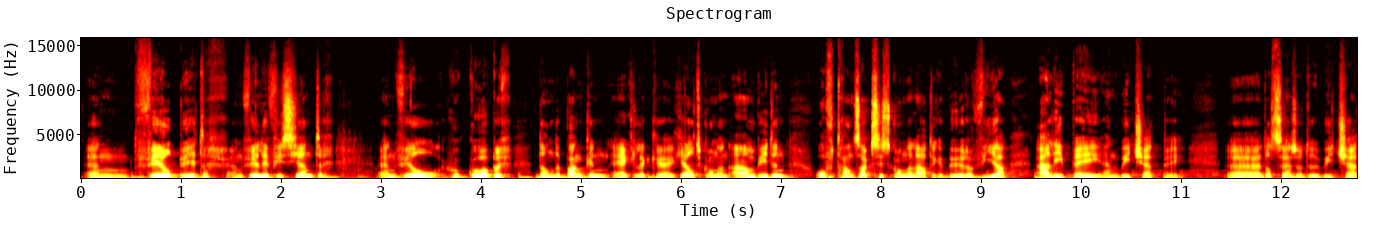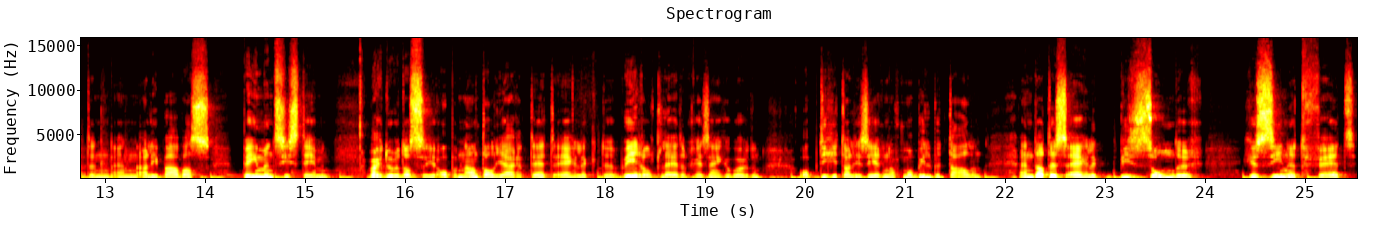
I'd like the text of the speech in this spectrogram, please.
en veel beter en veel efficiënter en veel goedkoper dan de banken eigenlijk eh, geld konden aanbieden of transacties konden laten gebeuren via Alipay en WeChat Pay. Uh, dat zijn zo de WeChat en, en Alibaba's payment systemen, waardoor dat ze op een aantal jaren tijd eigenlijk de wereldleider zijn geworden op digitaliseren of mobiel betalen. En dat is eigenlijk bijzonder gezien het feit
